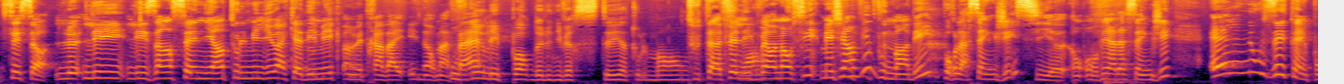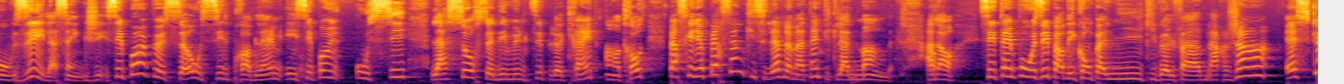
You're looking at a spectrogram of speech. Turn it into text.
c'est ça. Le- les, les enseignants, tout le milieu académique a un travail énorme à faire. Ouvrir les portes de l'université à tout le monde. Tout à fait, les gouvernements aussi. Mais j'ai envie de vous demander, pour la 5G, si euh, on, on revient à la 5G, elle nous est imposée, la 5G. C'est pas un peu ça aussi le problème et c'est pas aussi la source des multiples craintes, entre autres, parce qu'il y a personne qui se lève le matin puis qui la demande. Alors, c'est imposé par des compagnies qui veulent faire de l'argent. Est-ce que,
